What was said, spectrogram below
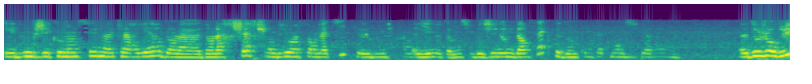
Et donc, j'ai commencé ma carrière dans la, dans la recherche en bioinformatique. Donc, je travaillais notamment sur des génomes d'insectes, donc complètement différents euh, d'aujourd'hui.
